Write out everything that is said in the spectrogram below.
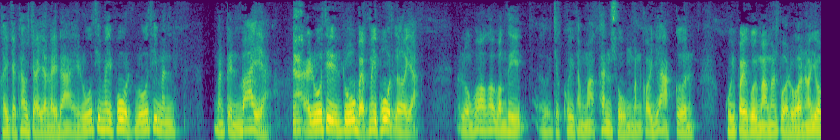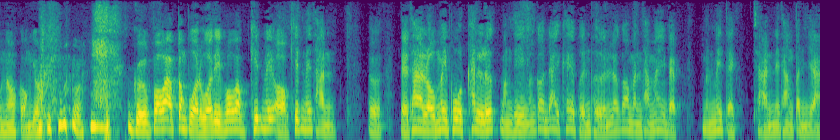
ใครจะเข้าใจอะไรได้ รู้ที่ไม่พูด รู้ที่มันมันเป็นใบ้อะ ไอ้รู้ที่รู้แบบไม่พูดเลยอะหลวงพ่อก็บางทีเออจะคุยธรรมะขั้นสูง มันก็ยากเกิน คุยไปคุยมามันปวดหัวเนาะโยมเนาะของโยมคือเพราะว่าต้องปวดหัวที่เพราะว่าคิดไม่ออกคิดไม่ทัน เออ แต่ถ้าเราไม่พูดขั้นลึกบางทีมันก็ได้แค่เผลอๆแล้วก็มันทำให้แบบมันไม่แตกฉานในทางปัญญา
